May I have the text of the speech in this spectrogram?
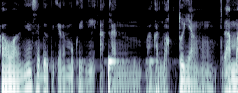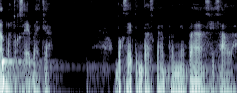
Awalnya saya berpikiran buku ini akan makan waktu yang lama untuk saya baca untuk saya tuntaskan ternyata saya salah.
